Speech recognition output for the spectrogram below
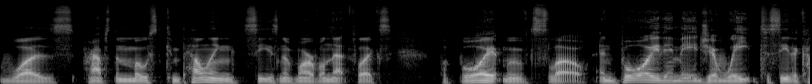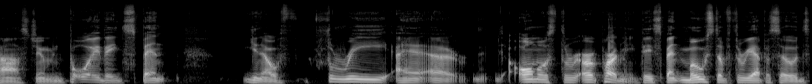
was perhaps the most compelling season of Marvel Netflix. But boy, it moved slow. And boy, they made you wait to see the costume. And boy, they spent, you know, three, uh, uh, almost three, or pardon me, they spent most of three episodes.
